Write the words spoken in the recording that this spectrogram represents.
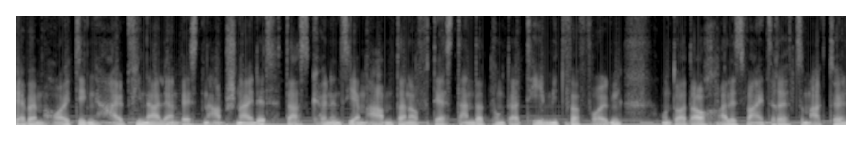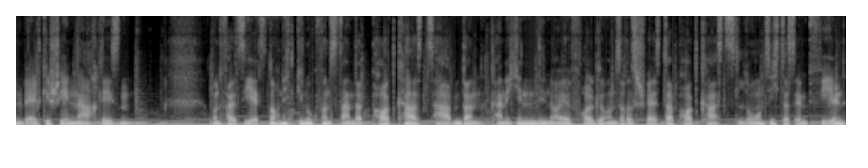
Wer beim heutigen Halbfinale am besten abschneidet, das können Sie am Abend dann auf derstandard.at mitverfolgen und dort auch alles weitere zum aktuellen Weltgeschehen nachlesen. Und falls Sie jetzt noch nicht genug von Standard Podcasts haben, dann kann ich Ihnen die neue Folge unseres Schwester-Podcasts Lohnt sich das empfehlen.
